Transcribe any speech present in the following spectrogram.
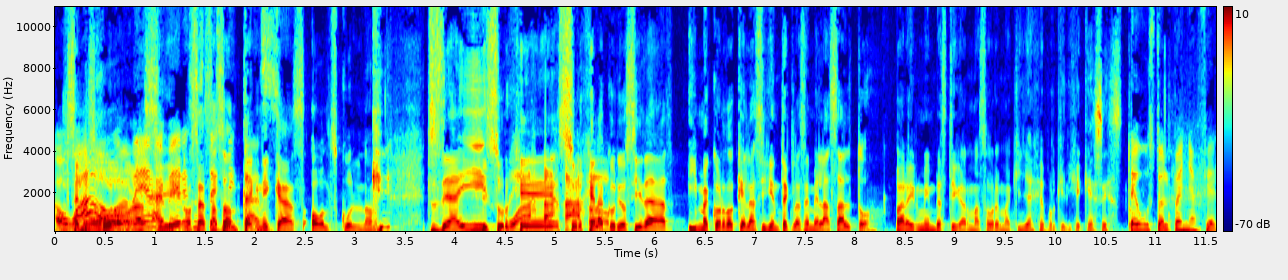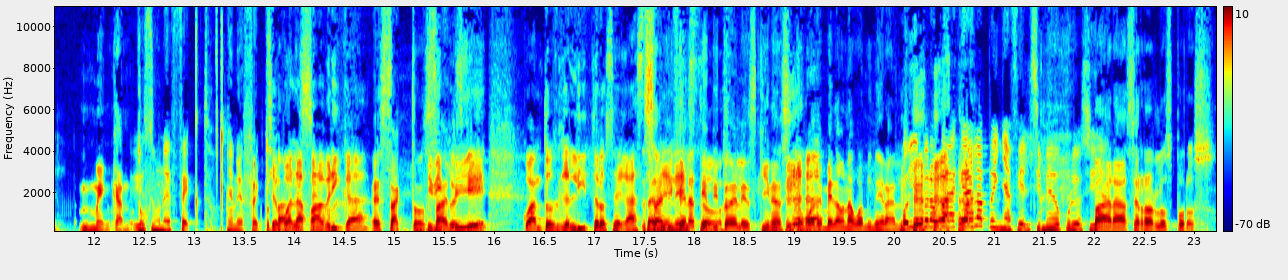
Oh, Se los wow. juro, A ver, a así. ver, o sea, esas son técnicas. old school, ¿no? Entonces de ahí surge, Wow. surge la curiosidad y me acuerdo que la siguiente clase me la salto para irme a investigar más sobre maquillaje porque dije, ¿qué es esto? ¿Te gustó el Peñafiel? Me encantó. Hizo un efecto. En efecto. Se fue a la fábrica. Exacto. Y dijo, salí, es que, ¿cuántos litros se gastan salí en de la esto? tiendita de la esquina así como de me da un agua mineral. Oye, pero ¿para qué era la Peñafiel? Sí me dio curiosidad. Para cerrar los poros.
